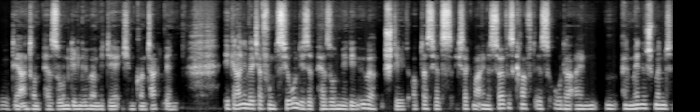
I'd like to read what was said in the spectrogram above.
mhm. der anderen Person gegenüber, mit der ich im Kontakt bin. Egal in welcher Funktion diese Person mir gegenüber steht, ob das jetzt, ich sag mal, eine Servicekraft ist oder ein, ein Management,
